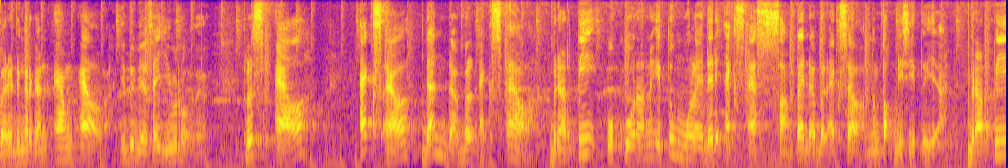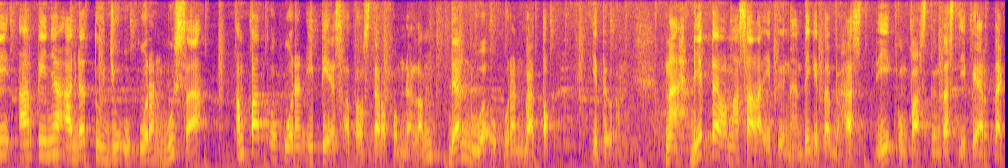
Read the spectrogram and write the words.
baru denger kan ML, itu biasanya euro tuh. Terus L, XL dan double XL. Berarti ukurannya itu mulai dari XS sampai double XL, mentok di situ ya. Berarti artinya ada 7 ukuran busa, 4 ukuran EPS atau styrofoam dalam dan 2 ukuran batok. Itu. Nah, detail masalah itu nanti kita bahas di Kumpas Tuntas GPR Tech.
